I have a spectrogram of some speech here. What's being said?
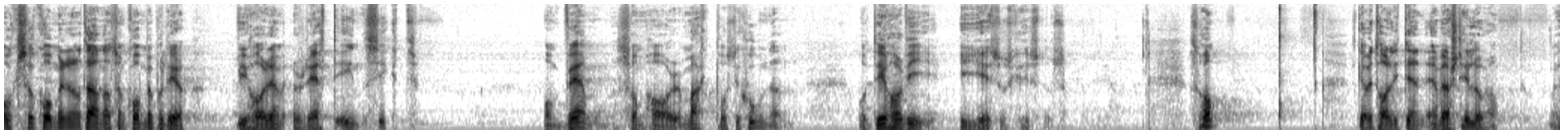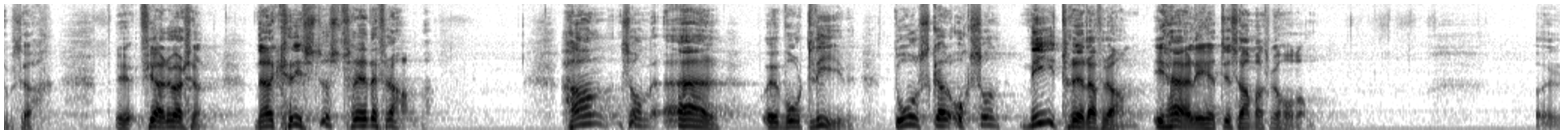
Och så kommer det något annat som kommer på det. Vi har en rätt insikt om vem som har maktpositionen. Och det har vi i Jesus Kristus. Så ska vi ta lite en, en vers till då. då. Eh, fjärde versen. När Kristus träder fram, han som är eh, vårt liv, då ska också ni träda fram i härlighet tillsammans med honom.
